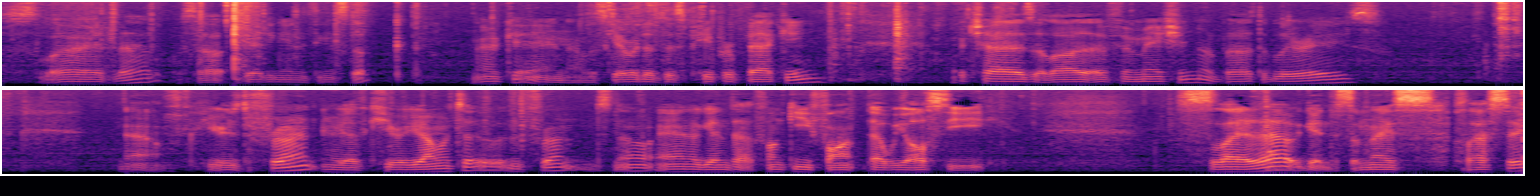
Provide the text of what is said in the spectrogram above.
Slide that without getting anything stuck. Okay, now let's get rid of this paper backing, which has a lot of information about the Blu-rays. Now, here's the front. We have Kira Yamato in the front, snow, and again that funky font that we all see. Slide it out, get into some nice plastic.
